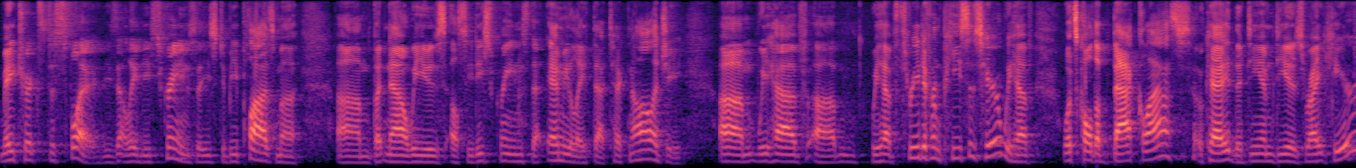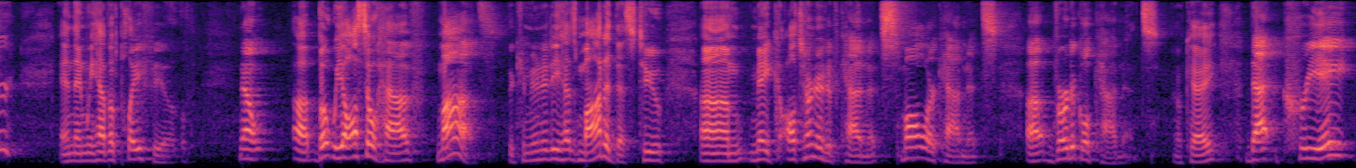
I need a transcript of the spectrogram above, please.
matrix display, these LED screens. They used to be plasma, um, but now we use LCD screens that emulate that technology. Um, we, have, um, we have three different pieces here. We have what's called a back glass, okay? The DMD is right here, and then we have a playfield. Now, uh, but we also have mods. The community has modded this to um, make alternative cabinets, smaller cabinets, uh, vertical cabinets, okay, that create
